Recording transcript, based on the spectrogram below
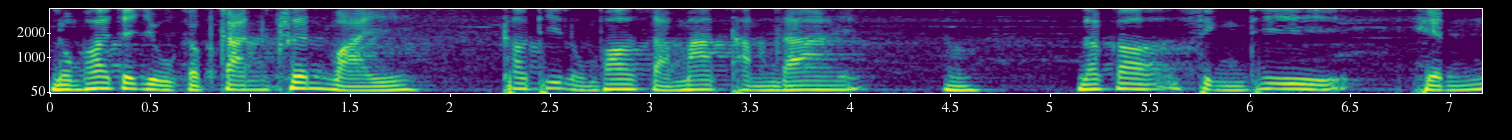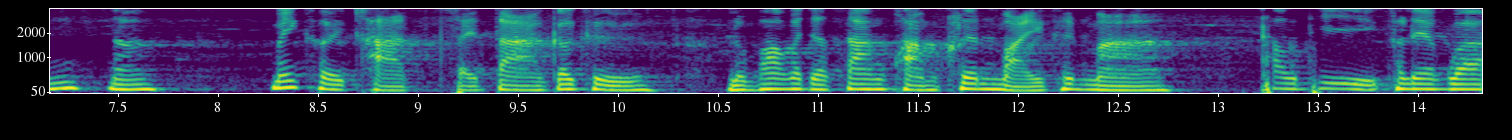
หลวงพ่อจะอยู่กับการเคลื่อนไหว เท่าที่หลวงพ่อสามารถทำได้นะแล้วก็สิ่งที่เห็นนะ ไม่เคยขาดสายตาก็คือ หลวงพ่อก็จะสร้างความเคลื่อนไหวขึ้นมา เท่าที่เขาเรียกว่า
